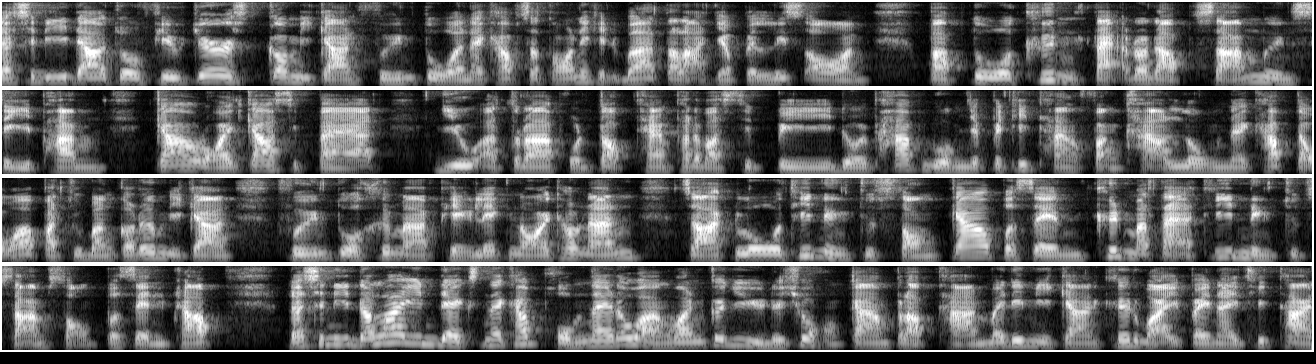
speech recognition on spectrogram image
ดัชนีดาวโจนส์ฟิวเจอร์สก็มีการฟื้นตัวนะครับสะท้อนให้เห็นว่าตลาดยังเป็นลิสออนปรับตัวขึ้นแตะระดับ 34,998 ยิวอัตราผลตอบแทนพันธบัตร 10 ปี โดยภาพรวมยังเป็นทิศทางฝั่งขาลงนะครับ แต่ว่าปัจจุบันก็เริ่มมีการฟื้นตัวขึ้นมาเพียงเล็กน้อยเท่านั้น จากโลที่ 1.29%ขึ้นมาแตะที่ 1.32%ครับ ดัชนีดอลลาร์อินเด็กซ์นะครับผมในระหว่างวันก็อยู่ในช่วงของการปรับฐานไม่ได้มีการเคลื่อนไหวไปในทิศทาง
